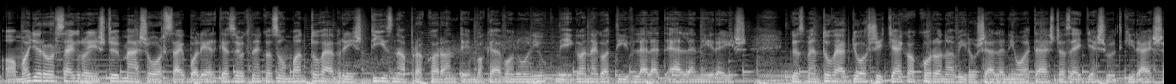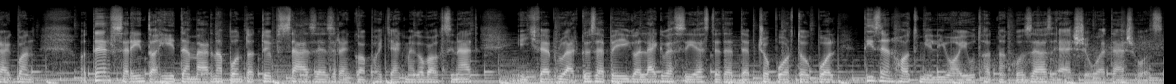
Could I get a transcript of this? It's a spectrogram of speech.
A Magyarországra és több más országból érkezőknek azonban továbbra is 10 napra karanténba kell vonulniuk, még a negatív lelet ellenére is. Közben tovább gyorsítják a koronavírus elleni oltást az Egyesült Királyságban. A terv szerint a héten már naponta több százezren kaphatják meg a vakcinát, így február közepéig a legveszélyeztetettebb csoportokból 16 millióan juthatnak hozzá az első oltáshoz.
